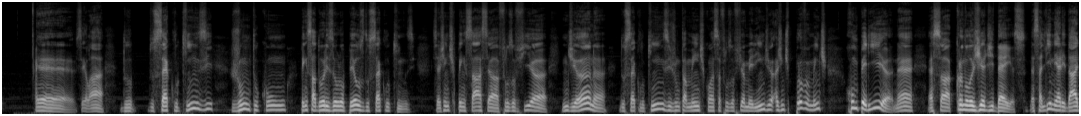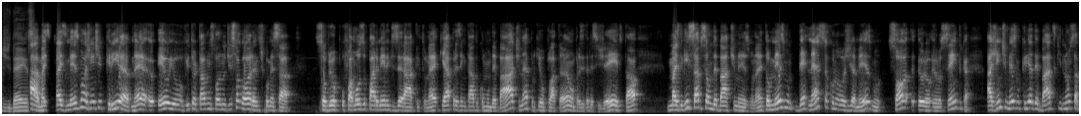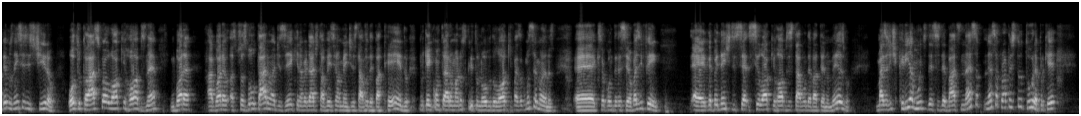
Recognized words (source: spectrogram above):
é, sei lá, do, do século XV, junto com pensadores europeus do século XV Se a gente pensasse a filosofia indiana do século XV juntamente com essa filosofia ameríndia, a gente provavelmente romperia, né, essa cronologia de ideias, essa linearidade de ideias. Ah, mas, mas mesmo a gente cria, né? Eu e o Vitor estávamos falando disso agora, antes de começar, sobre o, o famoso Parmênides Heráclito, né? Que é apresentado como um debate, né? Porque o Platão apresenta desse jeito e tal. Mas ninguém sabe se é um debate mesmo, né? Então, mesmo de, nessa cronologia mesmo, só euro, eurocêntrica, a gente mesmo cria debates que não sabemos nem se existiram. Outro clássico é o Locke Hobbes, né? Embora agora as pessoas voltaram a dizer que, na verdade, talvez realmente eles estavam debatendo, porque encontraram um manuscrito novo do Locke faz algumas semanas é, que isso aconteceu. Mas, enfim, é, independente de se, se Locke e Hobbes estavam debatendo mesmo, mas a gente cria muitos desses debates nessa, nessa própria estrutura, porque.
